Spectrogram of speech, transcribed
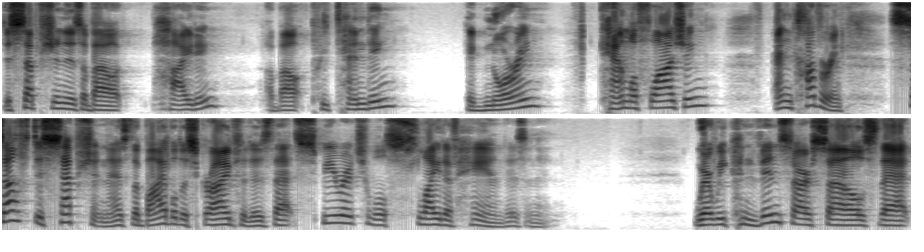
Deception is about hiding, about pretending, ignoring, camouflaging, and covering. Self deception, as the Bible describes it, is that spiritual sleight of hand, isn't it? Where we convince ourselves that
